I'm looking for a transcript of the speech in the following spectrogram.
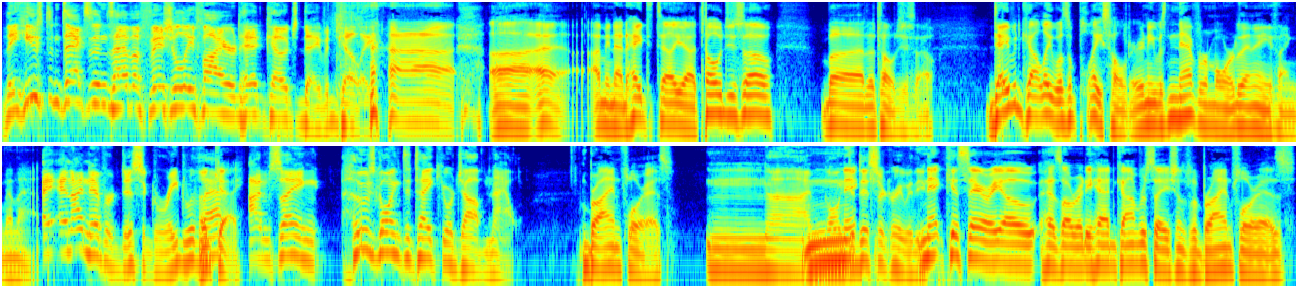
the Houston Texans have officially fired head coach David Culley. uh, I, I mean, I'd hate to tell you I told you so, but I told you so. David Culley was a placeholder, and he was never more than anything than that. And I never disagreed with that. Okay. I'm saying, who's going to take your job now? Brian Flores. Nah, I'm going to disagree with you. Nick Caserio has already had conversations with Brian Flores.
